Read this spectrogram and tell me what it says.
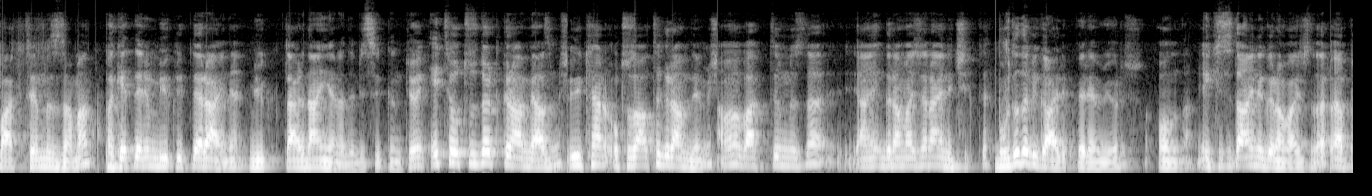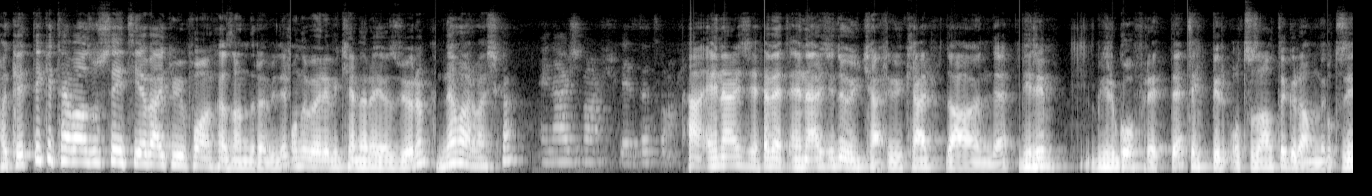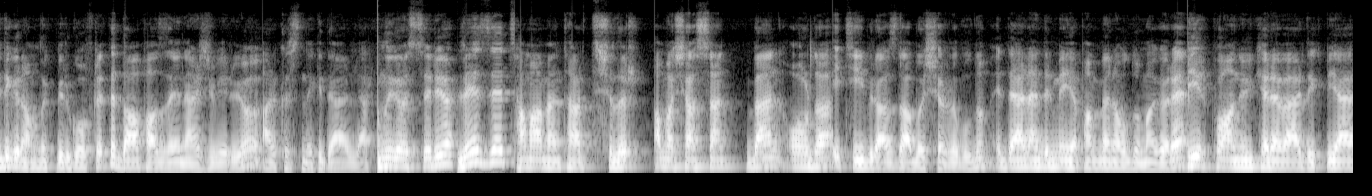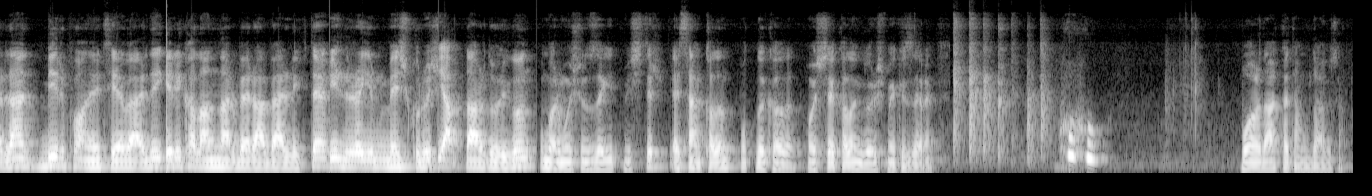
baktığımız zaman paketlerin büyüklükleri aynı. Büyüklüklerden yana da bir sıkıntı yok. Eti 34 gram yazmış. Ülker 36 gram demiş. Ama baktığımızda yani gramajlar aynı çıktı. Burada da bir galip veremiyoruz ondan. İkisi de aynı gramajlar. Yani paketteki tevazusu etiye belki bir puan kazandırabilir. Onu böyle bir kenara yazıyorum. Ne var başka? Enerji var, lezzet var. Ha enerji. Evet enerjide Ülker. Ülker daha önde. Birim bir gofrette tek bir 36 gramlık 37 gramlık bir gofrette daha fazla enerji veriyor arkasındaki değerler. Bunu gösteriyor. Lezzet tamamen tartışılır ama şahsen ben orada etiyi biraz daha başarılı buldum. E, değerlendirmeyi yapan ben olduğuma göre 1 puan Ülker'e verdik bir yerden 1 puan etiye verdik. Geri kalanlar beraberlikte 1 lira 25 kuruş fiyatlar da uygun. Umarım hoşunuza gitmiştir. Esen kalın, mutlu kalın, hoşça kalın. Görüşmek üzere. Bu arada hakikaten bu daha güzel.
